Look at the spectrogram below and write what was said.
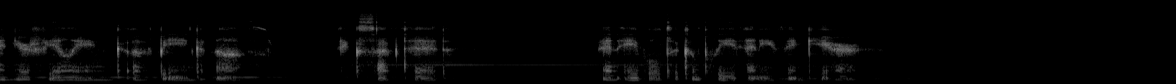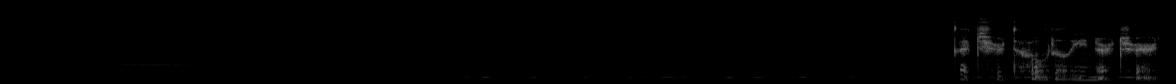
And your feeling of being enough, accepted, and able to complete anything here. That you're totally nurtured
